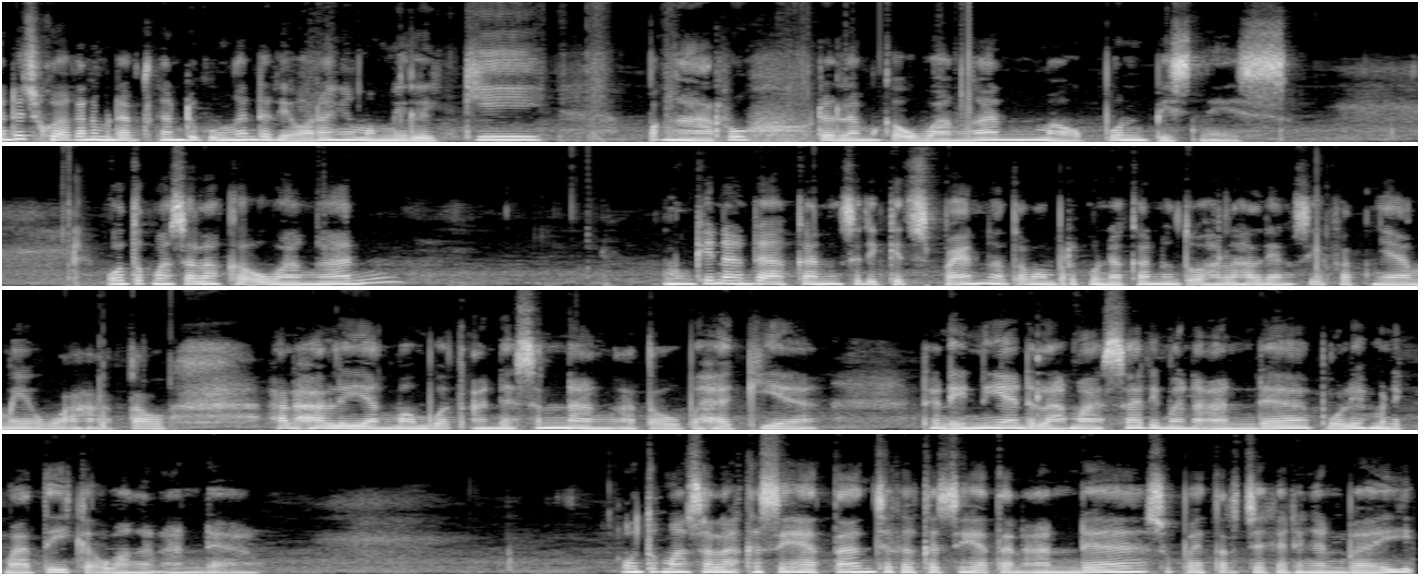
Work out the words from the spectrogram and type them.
Anda juga akan mendapatkan dukungan dari orang yang memiliki pengaruh dalam keuangan maupun bisnis. Untuk masalah keuangan, mungkin Anda akan sedikit spend atau mempergunakan untuk hal-hal yang sifatnya mewah atau hal-hal yang membuat Anda senang atau bahagia. Dan ini adalah masa di mana Anda boleh menikmati keuangan Anda. Untuk masalah kesehatan, jaga kesehatan Anda supaya terjaga dengan baik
